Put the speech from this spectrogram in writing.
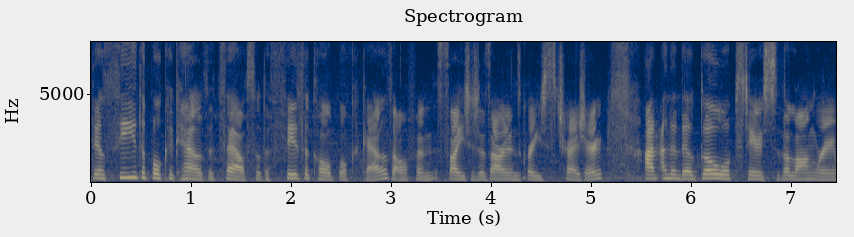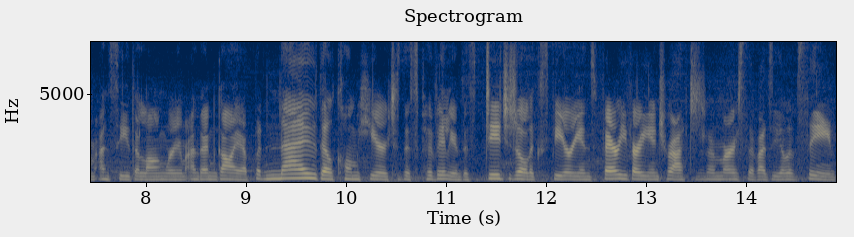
They'll see the Book of Kells itself, so the physical Book of Kells, often cited as Ireland's greatest treasure, and, and then they'll go upstairs to the long room and see the long room, and then Gaia. But now they'll come here to this pavilion, this digital experience, very very interactive and immersive, as you'll have seen,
